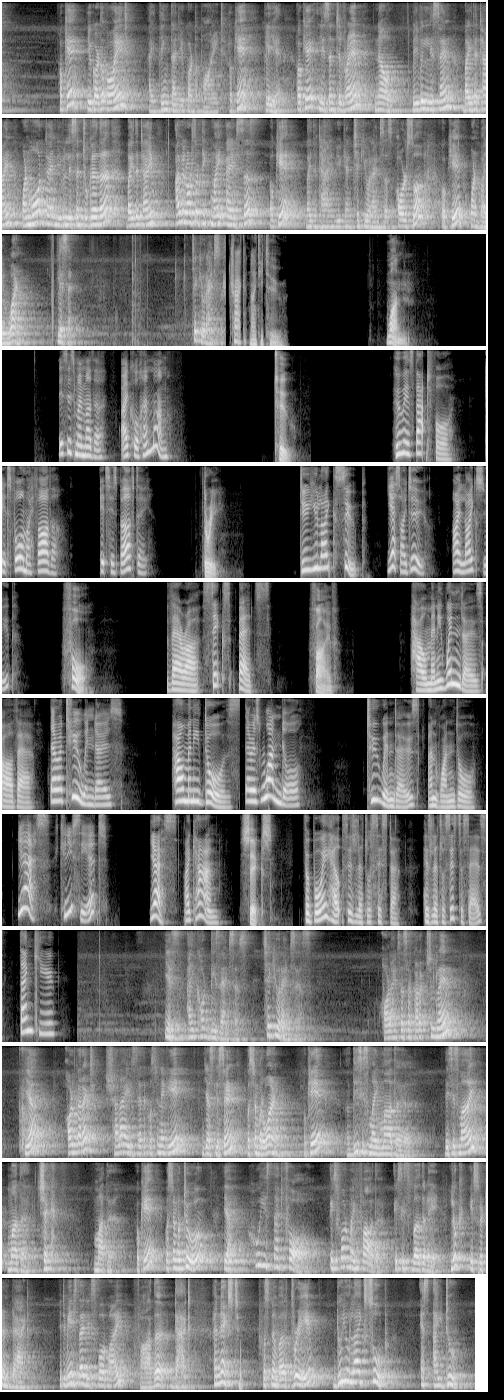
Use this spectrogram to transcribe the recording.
Okay, you got the point? I think that you got the point. Okay, clear. Okay, listen, children. Now we will listen by the time. One more time, we will listen together. By the time, I will also tick my answers. Okay, by the time you can check your answers also. Okay, one by one. Listen. Check your answers Track 92. 1, This is my mother. I call her Mum. 2, Who is that for? It's for my father. It's his birthday. 3, Do you like soup? Yes, I do. I like soup. 4, There are six beds. 5, How many windows are there? There are two windows. How many doors? There is one door. Two windows and one door. Yes, can you see it? Yes, I can. 6, The boy helps his little sister. His little sister says, Thank you. Yes, I got these answers. Check your answers. All answers are correct, children? Yeah? All correct? Shall I say the question again? Just listen. Question number one. Okay? This is my mother. This is my mother. Check. Mother. Okay? Question number two. Yeah. Who is that for? It's for my father. It's his birthday. Look, it's written dad. It means that it's for my father, dad. And next, question number three Do you like soup? Yes, I do.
